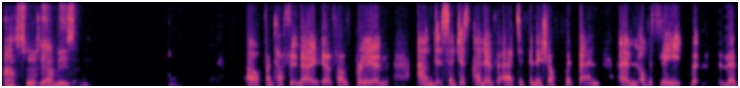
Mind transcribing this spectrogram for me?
absolutely amazing. Oh, fantastic. No, it sounds brilliant. And so, just kind of uh, to finish off with, then, um, obviously, the, the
